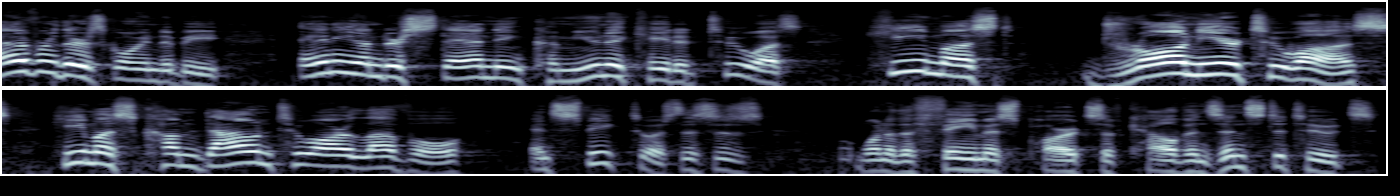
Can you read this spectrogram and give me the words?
ever there's going to be any understanding communicated to us, he must draw near to us, he must come down to our level and speak to us. This is one of the famous parts of Calvin's Institutes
